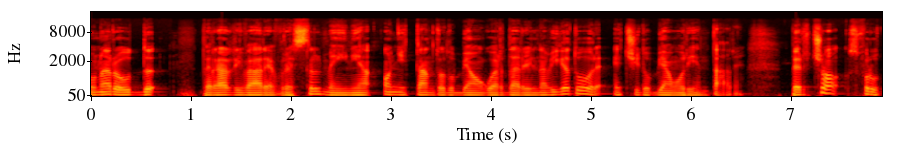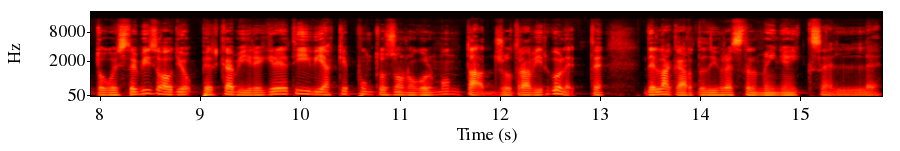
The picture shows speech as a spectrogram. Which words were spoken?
una road, per arrivare a WrestleMania ogni tanto dobbiamo guardare il navigatore e ci dobbiamo orientare. Perciò sfrutto questo episodio per capire i creativi a che punto sono col montaggio, tra virgolette, della card di WrestleMania XL.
